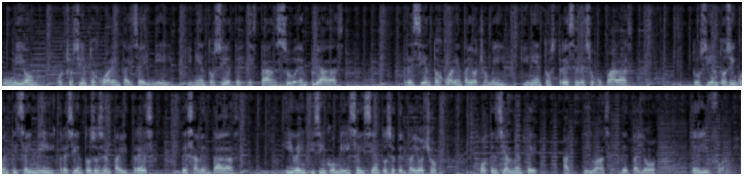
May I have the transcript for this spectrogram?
1.846.507 están subempleadas, 348.513 desocupadas, 256.363 desalentadas y 25.678 potencialmente activas, detalló el informe.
